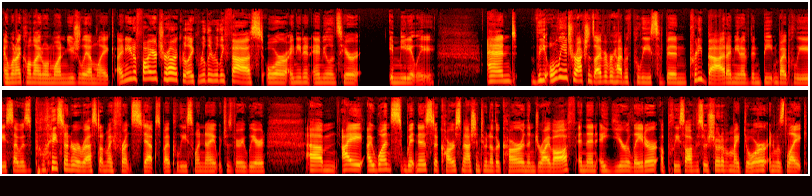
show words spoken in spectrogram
And when I call 911, usually I'm like, I need a fire truck or like really, really fast, or I need an ambulance here immediately. And the only interactions I've ever had with police have been pretty bad. I mean, I've been beaten by police. I was placed under arrest on my front steps by police one night, which was very weird. Um, I I once witnessed a car smash into another car and then drive off, and then a year later, a police officer showed up at my door and was like,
